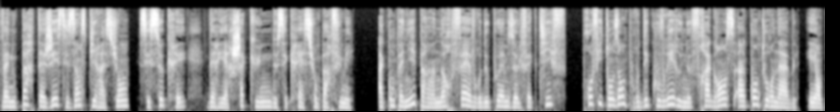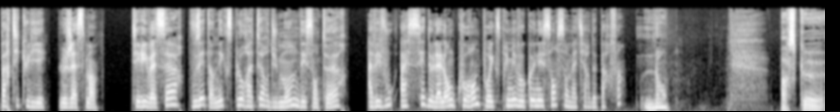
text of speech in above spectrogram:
va nous partager ses inspirations, ses secrets derrière chacune de ses créations parfumées. Accompagné par un orfèvre de poèmes olfactifs, profitons-en pour découvrir une fragrance incontournable, et en particulier le jasmin. Thierry Vasseur, vous êtes un explorateur du monde des senteurs. Avez-vous assez de la langue courante pour exprimer vos connaissances en matière de parfum? Non. Parce que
